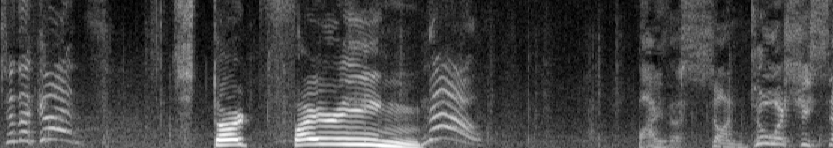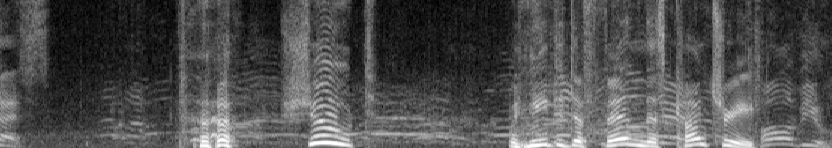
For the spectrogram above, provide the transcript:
To the guns! Start firing. Now! By the sun, do as she says! Shoot. We need to defend this country. All of you,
